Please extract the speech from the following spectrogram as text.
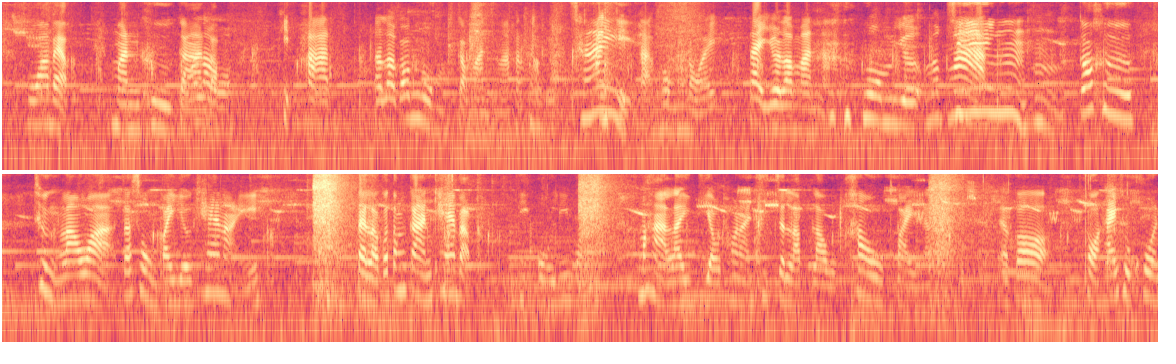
ๆ เพราะว่าแบบมันคือการเราแบบผิดพลาดแล้วเราก็งมกับมันมาค่อนข้างเยอะใช่อังกฤษอะงมน้อย แต่เยอรมันอะงมเยอะมากจๆริงอืมก็คือถึงเราอะจะส่งไปเยอะแค่ไหน แต่เราก็ต้องการแค่แบบ the only one มหาลัยเดียวเท่านั้นที่จะรับเราเข้าไปนะคะแล้วก็ขอให้ทุกคน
